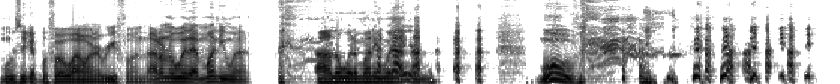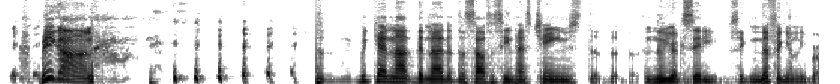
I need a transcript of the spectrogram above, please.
Música, por favor, I want a refund. I don't know where that money went. I don't know where the money went in. Move. Be gone. We cannot deny that the salsa scene has changed the, the, the New York City significantly, bro.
